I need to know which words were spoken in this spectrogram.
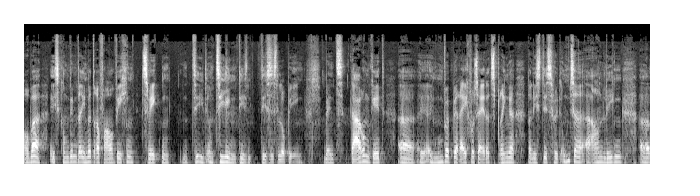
Aber es kommt eben da immer darauf an, welchen Zwecken und Zielen dieses Lobbying. Wenn es darum geht, äh, im Umweltbereich was weiterzubringen, dann ist das halt unser äh, Anliegen. Äh,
